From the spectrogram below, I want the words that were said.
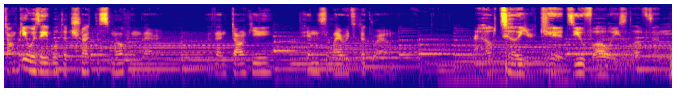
Donkey was able to track the smell from there. Then Donkey pins Larry to the ground. I'll tell your kids you've always loved them.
